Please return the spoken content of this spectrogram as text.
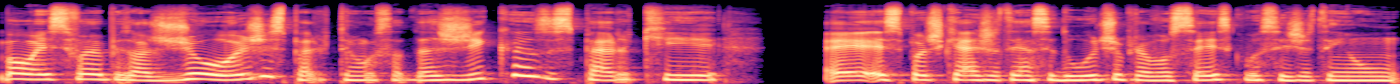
Bom, esse foi o episódio de hoje, espero que tenham gostado das dicas, espero que é, esse podcast já tenha sido útil para vocês, que vocês já tenham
